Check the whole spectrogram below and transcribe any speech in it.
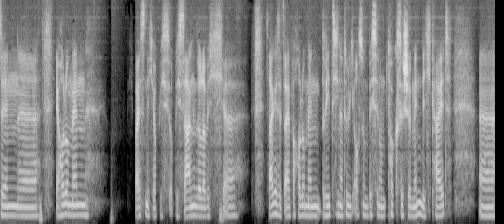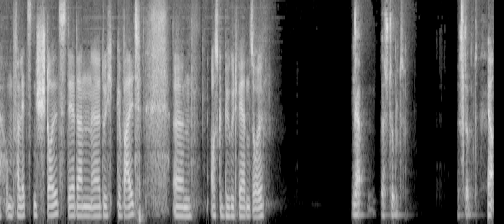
Denn äh, ja, Hollow Man, ich weiß nicht, ob ich ob ich sagen soll, aber ich äh, sage es jetzt einfach, Hollow Man dreht sich natürlich auch so ein bisschen um toxische Männlichkeit, äh, um verletzten Stolz, der dann äh, durch Gewalt ähm, ausgebügelt werden soll. Ja, das stimmt. Das stimmt. Ja.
